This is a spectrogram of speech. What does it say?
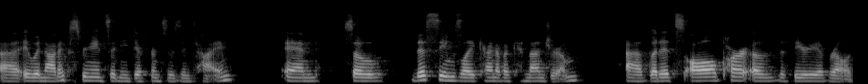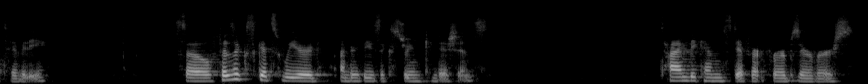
Uh, it would not experience any differences in time. And so this seems like kind of a conundrum uh, but it's all part of the theory of relativity. So physics gets weird under these extreme conditions. Time becomes different for observers.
